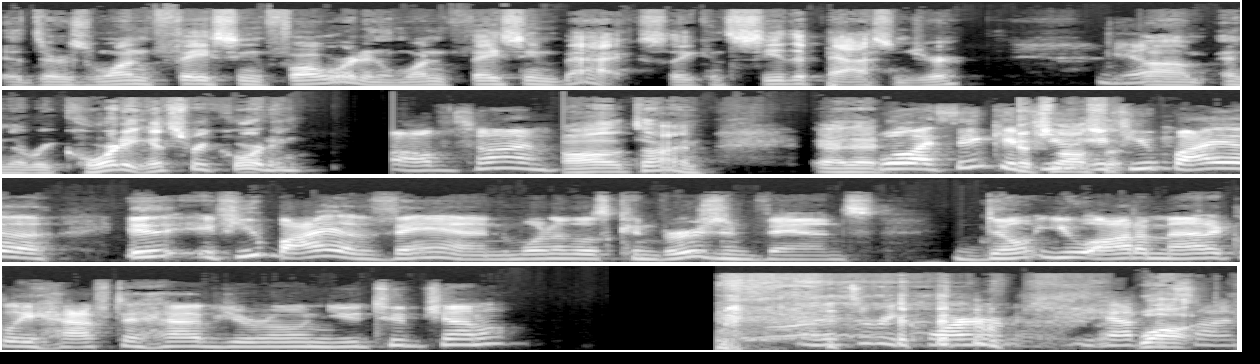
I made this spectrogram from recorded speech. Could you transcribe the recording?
There's one facing forward and one facing back, so they can see the passenger. Yep. Um, and the recording, it's recording all the time, all the time. And well, I think if you also- if you buy a if you buy a van, one of those conversion vans, don't you automatically have to have your own YouTube channel? it's a requirement. You have well, to sign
